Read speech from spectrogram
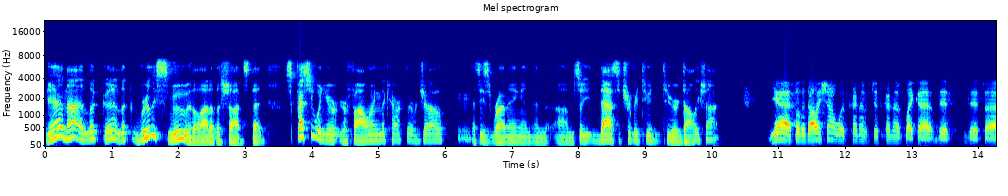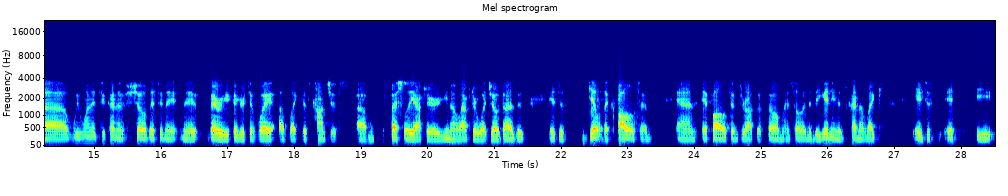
yeah, no, it looked good. It looked really smooth. A lot of the shots that, especially when you're you're following the character of Joe mm-hmm. as he's running, and and um, so you, that's a tribute to to your dolly shot. Yeah, so the dolly shot was kind of just kind of like a this this uh we wanted to kind of show this in a in a very figurative way of like this conscious, um, especially after you know after what Joe does is is this guilt that follows him and it follows him throughout the film. And so in the beginning it's kind of like it just it's he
